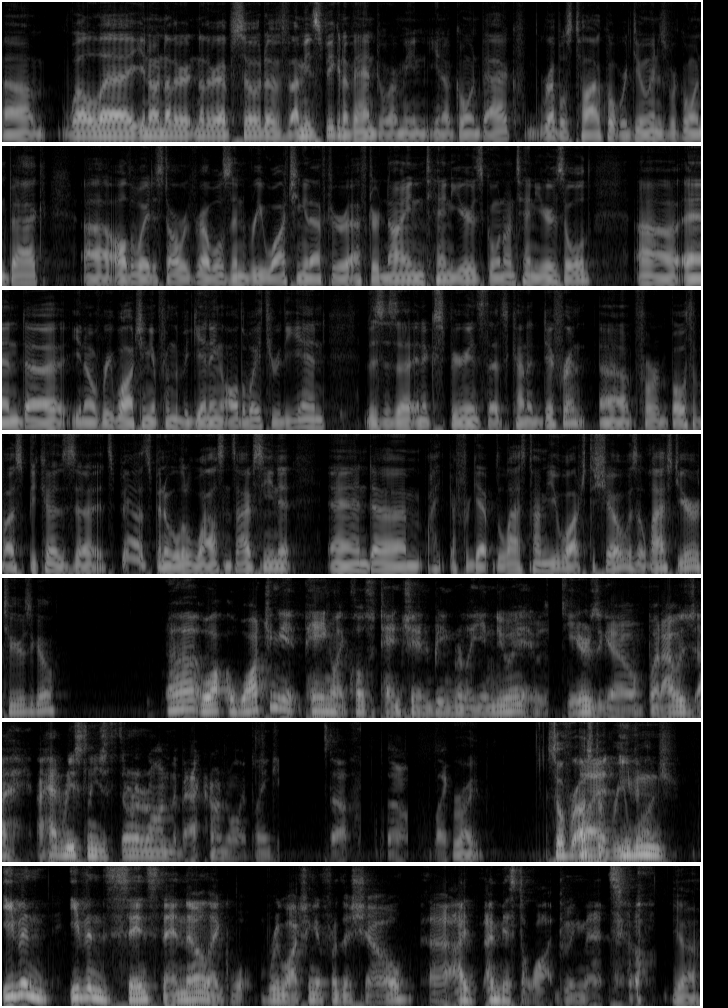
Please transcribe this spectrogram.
Um, well, uh, you know, another another episode of. I mean, speaking of Andor, I mean, you know, going back, Rebels talk. What we're doing is we're going back uh, all the way to Star Wars Rebels and rewatching it after after nine, ten years, going on ten years old, uh, and uh, you know, rewatching it from the beginning all the way through the end. This is a, an experience that's kind of different uh, for both of us because uh, it's been it's been a little while since I've seen it, and um, I, I forget the last time you watched the show. Was it last year or two years ago? Uh, wa- watching it, paying like close attention, being really into it. It was years ago, but I was I, I had recently just thrown it on in the background while I playing stuff. So like, Right. So for us to rewatch, even even even since then though, like rewatching it for the show, uh, I I missed a lot doing that. So yeah,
